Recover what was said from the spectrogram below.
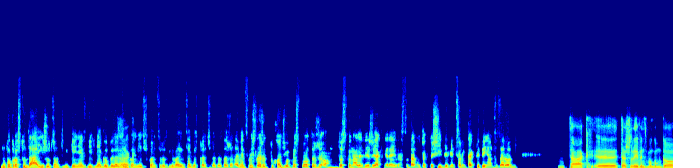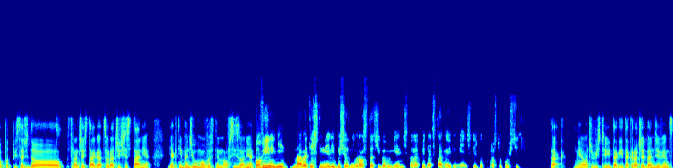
mu po prostu da i rzucą tymi pieniędzmi w niego, byle Tak. tylko mieć w końcu rozgrywającego z prawdziwego zdarzenia. Więc myślę, że tu chodzi po prostu o to, że on doskonale wie, że jak nie Ravens, to da mu to ktoś inny, więc on i tak te pieniądze zarobi. Tak, y, też Ravens mogą go podpisać do franchise taga, co raczej się stanie, jak nie będzie umowy w tym off-seasonie. Powinni. Nawet jeśli mieliby się z nim rozstać i go wymienić, to lepiej dać taga i wymienić, niż go po prostu puścić. Tak, nie, oczywiście. I tak, i tak raczej będzie, więc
